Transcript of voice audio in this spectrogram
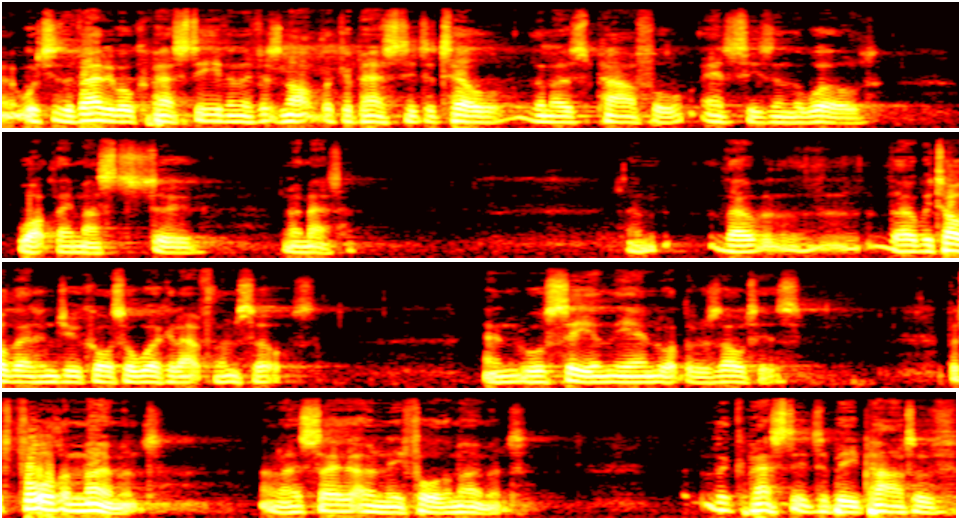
uh, which is a valuable capacity even if it's not the capacity to tell the most powerful entities in the world what they must do, no matter. Um, they'll, they'll be told that in due course or work it out for themselves. And we'll see in the end what the result is. But for the moment, and I say only for the moment, the capacity to be part of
